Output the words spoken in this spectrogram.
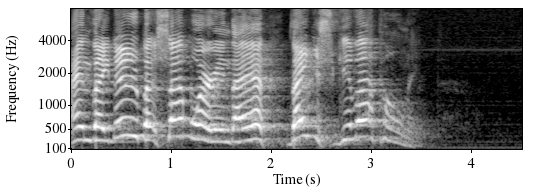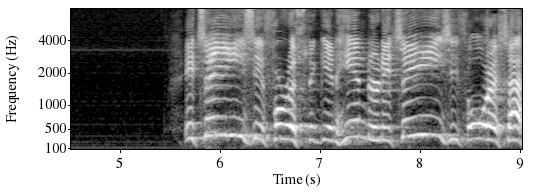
and they do, but somewhere in that, they just give up on it. It's easy for us to get hindered. It's easy for us uh,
